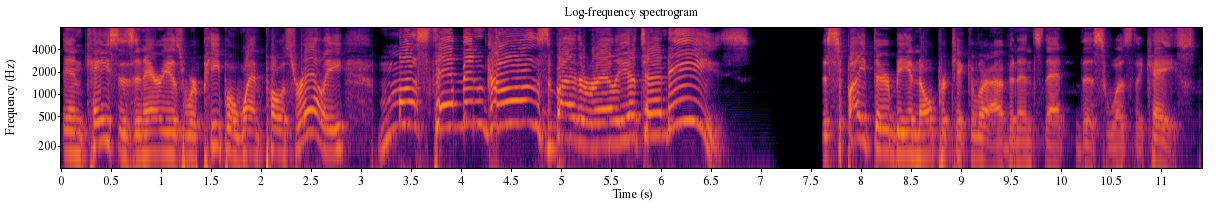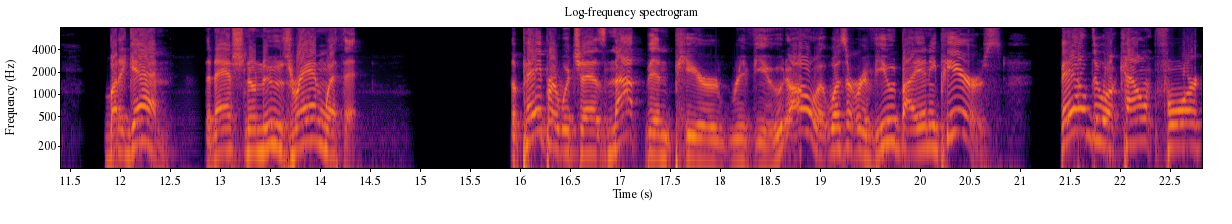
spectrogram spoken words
in cases in areas where people went post rally must have been caused by the rally attendees, despite there being no particular evidence that this was the case. But again, the national news ran with it. The paper, which has not been peer reviewed, oh, it wasn't reviewed by any peers, failed to account for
